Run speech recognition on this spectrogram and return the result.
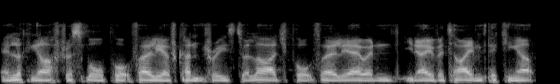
you know, looking after a small portfolio of countries to a large portfolio, and you know, over time picking up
